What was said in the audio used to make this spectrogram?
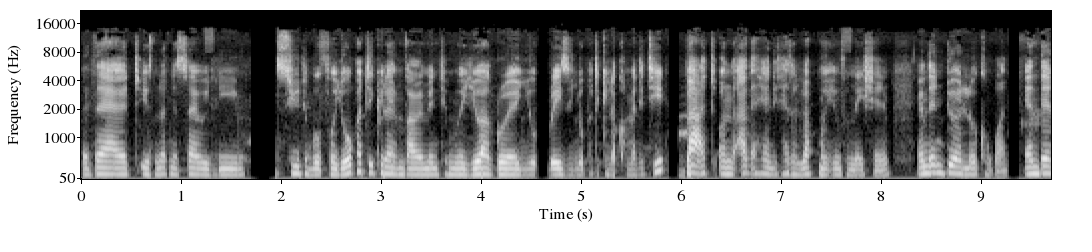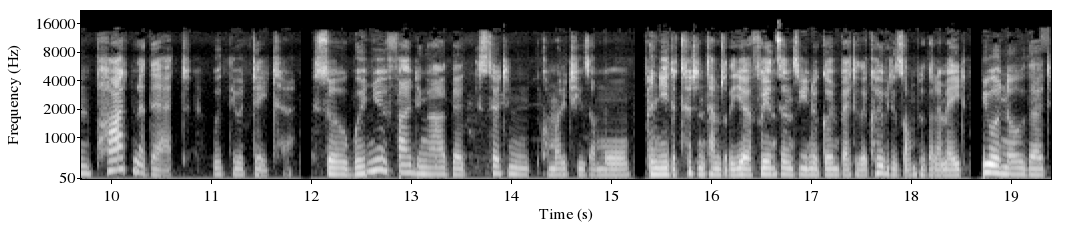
that is not necessarily suitable for your particular environment and where you are growing, you're raising your particular commodity. But on the other hand, it has a lot more information. And then do a local one. And then partner that with your data. So when you're finding out that certain commodities are more in need at certain times of the year, for instance, you know, going back to the COVID example that I made, you will know that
